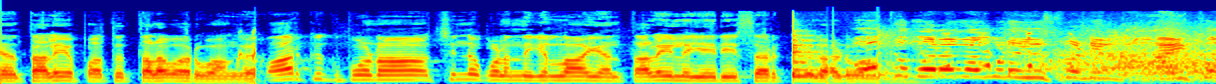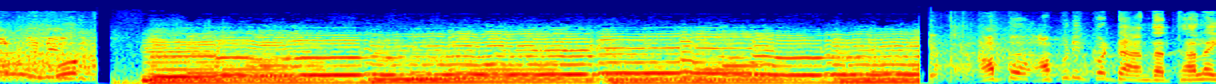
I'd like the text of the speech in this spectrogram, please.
என் தலையை பார்த்து தலை வருவாங்க. பார்க்குக்கு போனா சின்ன குழந்தைங்க எல்லாம் என் தலையில ஏறி சறுக்கு விளையாடுவாங்க. கூட யூஸ் அப்போ அப்படிப்பட்ட அந்த தலை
